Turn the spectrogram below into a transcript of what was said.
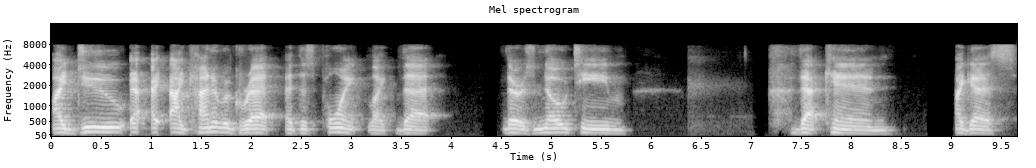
i do i, I kind of regret at this point like that there's no team that can i guess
